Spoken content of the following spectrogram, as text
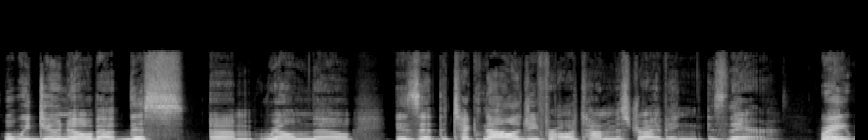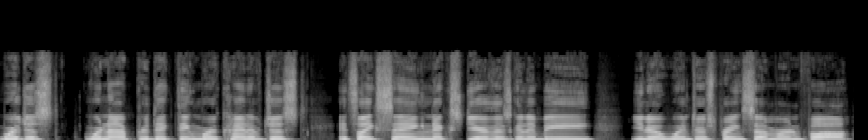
What we do know about this um, realm, though, is that the technology for autonomous driving is there. Right. We're just we're not predicting. We're kind of just it's like saying next year there's going to be, you know, winter, spring, summer and fall.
